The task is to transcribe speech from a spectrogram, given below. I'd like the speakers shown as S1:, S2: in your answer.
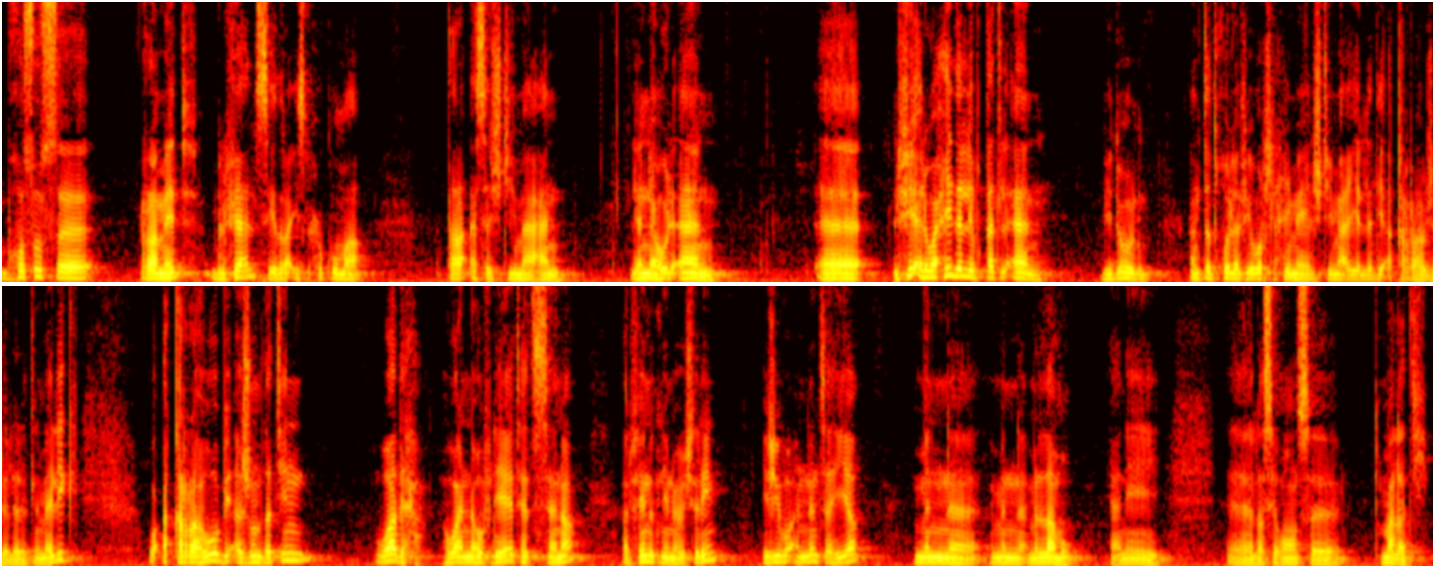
S1: بخصوص آه، الرميد بالفعل السيد رئيس الحكومة ترأس اجتماعا لأنه الآن آه، الفئة الوحيدة اللي بقات الآن بدون أن تدخل في ورش الحماية الاجتماعية الذي أقره جلالة الملك وأقره بأجندة واضحة. هو أنه في نهاية هذه السنة 2022 يجب أن ننتهي من من من لامو يعني لاسيغونس مالادي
